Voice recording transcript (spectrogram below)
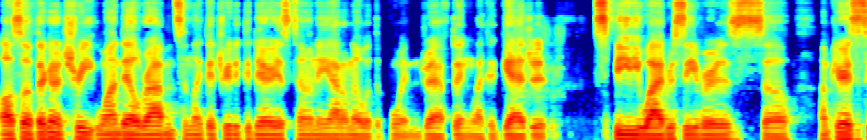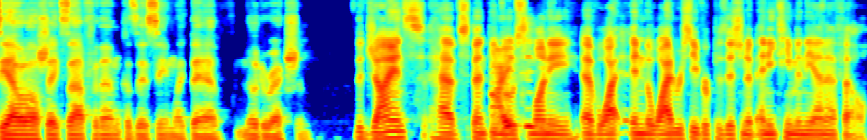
also, if they're going to treat Wan'Dale Robinson like they treated Kadarius Toney, I don't know what the point in drafting like a gadget, speedy wide receiver is. So I'm curious to see how it all shakes out for them because they seem like they have no direction. The Giants have spent the I most did- money of wi- in the wide receiver position of any team in the NFL.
